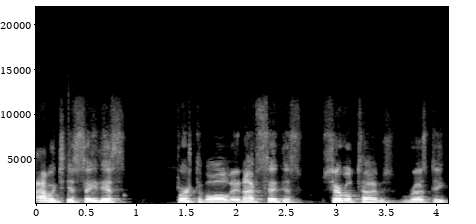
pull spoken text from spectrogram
I, would just say this first of all, and I've said this several times, Rusty.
